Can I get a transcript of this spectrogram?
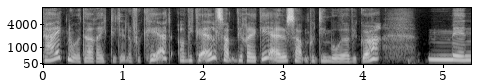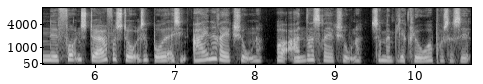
der er ikke noget, der er rigtigt eller forkert, og vi, kan alle sammen, vi reagerer alle sammen på de måder, vi gør, men øh, få en større forståelse både af sine egne reaktioner og andres reaktioner, så man bliver klogere på sig selv.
